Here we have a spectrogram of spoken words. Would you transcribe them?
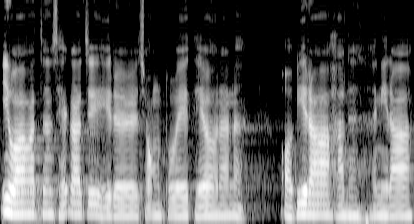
이와 같은 세 가지 일을 정토에 태어나는 업이라 하느니라.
